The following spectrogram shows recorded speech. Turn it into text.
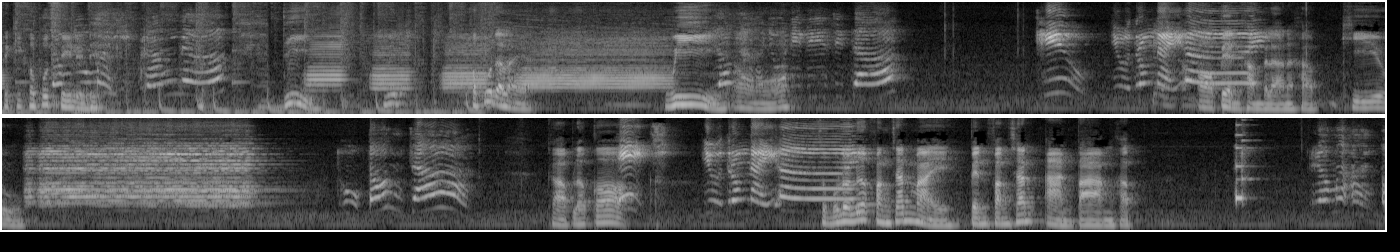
เมื่อกี้เขาพูด C หรือล D งดูใหม่อีกครั้งนะ D ไม่เขาพูดอะไรอะ V ลองอ๋อหาดูดีๆสิจ๊ะ คิวอยู่ตรงไหนเอ่ยอ๋อเปลี่ยนคำไปแล้วนะครับ Q ถูกต้องจ้า ครับ แล้วก็ H อยู่ตรงไหนเอ่ยสมมุติเราเลือกฟังก์ชันใหม่ เป็นฟังก์ชันอ่านตามครับ เรามาอ่านไป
